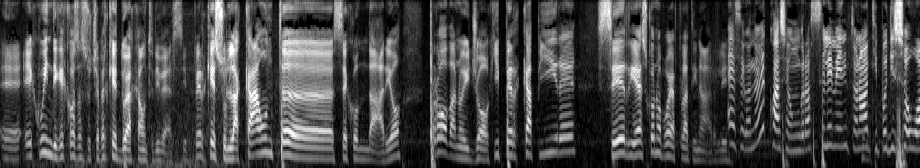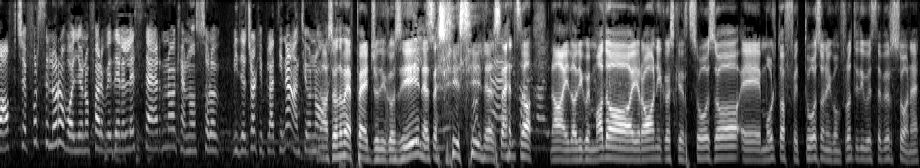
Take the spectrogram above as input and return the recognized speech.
Eh, e quindi che cosa succede? Perché due account diversi? Perché sull'account eh, secondario provano i giochi per capire se riescono poi a platinarli. Eh, secondo me qua c'è un grosso elemento, no? Tipo di show off, cioè forse loro vogliono far vedere all'esterno che hanno solo videogiochi platinati o no? No, secondo me è peggio di così, nel, sì, sì, okay, nel senso, vai, vai. no, lo dico in modo ironico e scherzoso e molto affettuoso nei confronti di queste persone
